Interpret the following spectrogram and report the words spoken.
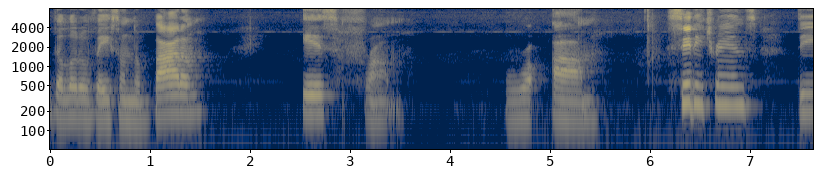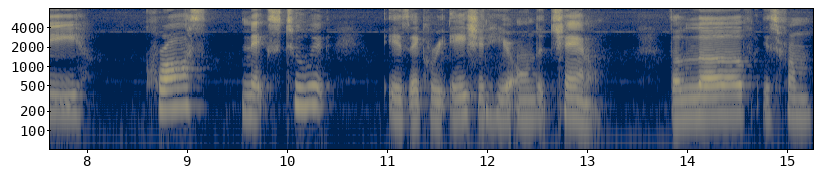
The little vase on the bottom is from um, Citi Trends. The cross next to it is a creation here on the channel. The love is from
